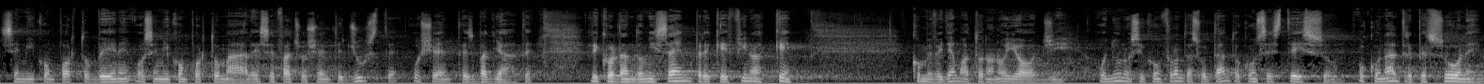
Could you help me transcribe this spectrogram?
se mi comporto bene o se mi comporto male, se faccio scelte giuste o scelte sbagliate, ricordandomi sempre che fino a che, come vediamo attorno a noi oggi, ognuno si confronta soltanto con se stesso o con altre persone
